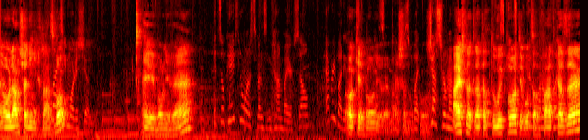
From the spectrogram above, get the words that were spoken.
העולם שאני נכנס בו, בואו נראה אוקיי, בואו נראה מה יש לנו פה. אה, יש לנו את רטטוי פה, תראו צרפת כזה.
